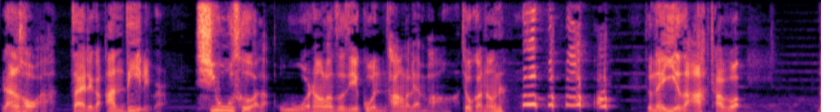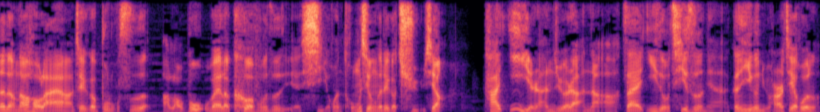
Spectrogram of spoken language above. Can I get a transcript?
然后啊，在这个暗地里边羞涩的捂上了自己滚烫的脸庞，就可能就那意思啊，差不多。那等到后来啊，这个布鲁斯啊，老布为了克服自己喜欢同性的这个取向，他毅然决然的啊，在一九七四年跟一个女孩结婚了，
